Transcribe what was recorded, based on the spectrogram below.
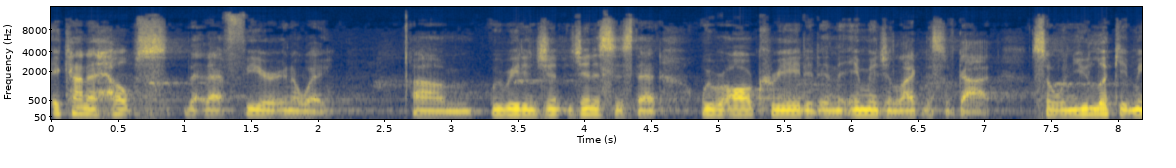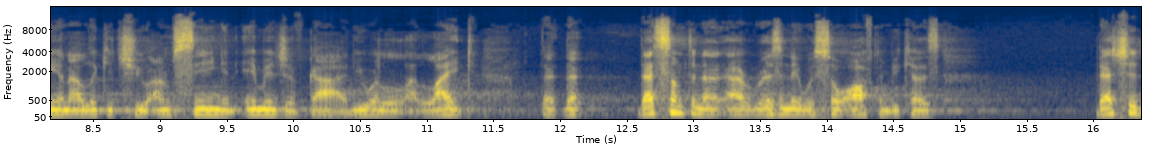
it kind of helps that, that fear in a way. Um, we read in Gen- Genesis that we were all created in the image and likeness of God. So when you look at me and I look at you, I'm seeing an image of God. You are like that. That that's something that I resonate with so often because that should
